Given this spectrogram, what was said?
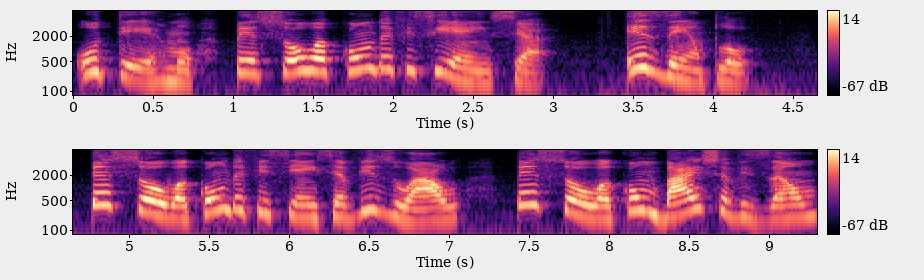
o termo pessoa com deficiência. Exemplo: pessoa com deficiência visual, pessoa com baixa visão,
